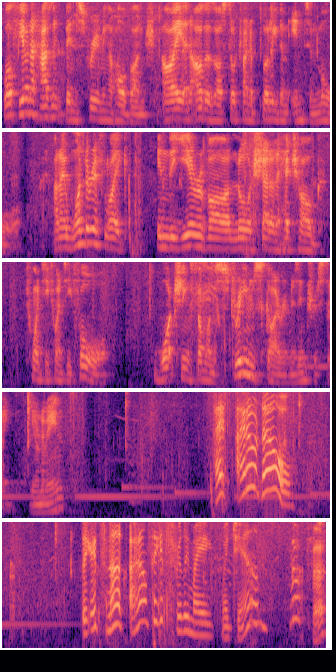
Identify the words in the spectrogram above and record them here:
while Fiona hasn't been streaming a whole bunch, I and others are still trying to bully them into more. And I wonder if, like, in the year of our Lord Shadow the Hedgehog 2024, watching someone stream Skyrim is interesting. You know what I mean? I I don't know. Like it's not. I don't think it's really my my jam. No, fair.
